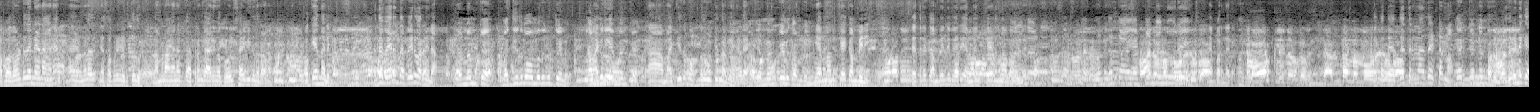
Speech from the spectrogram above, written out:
അപ്പൊ അപ്പോൾ അതുകൊണ്ട് തന്നെയാണ് അങ്ങനെ നിങ്ങൾ ഞാൻ സെപ്പറേറ്റ് എടുത്തത്. നമ്മൾ അങ്ങനെ അത്തരം കാര്യങ്ങൾ പ്രോത്സാഹിപ്പിക്കുന്നതാണ് ഓക്കെ എന്നാലേ. എന്താ പേരെന്താ? പേര് പറഞ്ഞില്ല. M M K Majeed Muhammad കുട്ടിയാണ്. കമ്പനി എം എം കെ ആ മജീദ് മുഹമ്മദ് കുട്ടി എന്നാ പേര് അല്ലേ? എം എം കെ ആണ് company. M M K company. അദ്ദേഹത്തിന്റെ കമ്പനിന്റെ പേര് എം എം കെ ആണെന്നാ പറഞ്ഞത് ഞാൻ പറഞ്ഞുതരാം. എട്ടെണ്ണം. ഇത് പിന്നെ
